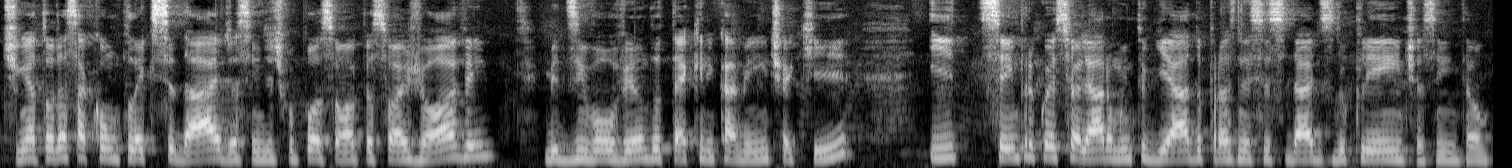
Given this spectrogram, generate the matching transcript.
tinha toda essa complexidade, assim, de, tipo, pô, sou uma pessoa jovem, me desenvolvendo tecnicamente aqui e sempre com esse olhar muito guiado para as necessidades do cliente, assim, então,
